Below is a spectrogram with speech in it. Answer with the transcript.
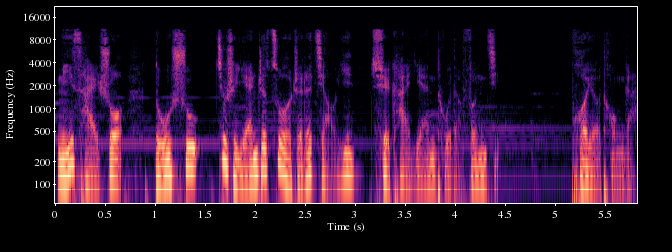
尼采说：“读书就是沿着作者的脚印去看沿途的风景。”颇有同感。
